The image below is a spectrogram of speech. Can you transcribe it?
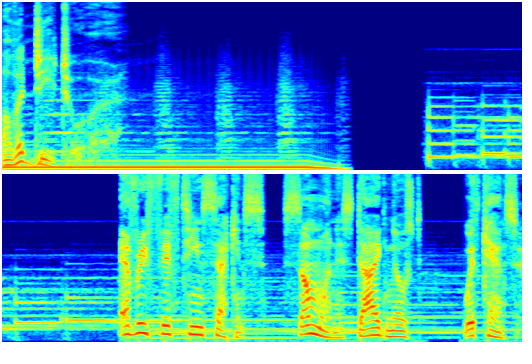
of a detour. Every 15 seconds, someone is diagnosed with cancer.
